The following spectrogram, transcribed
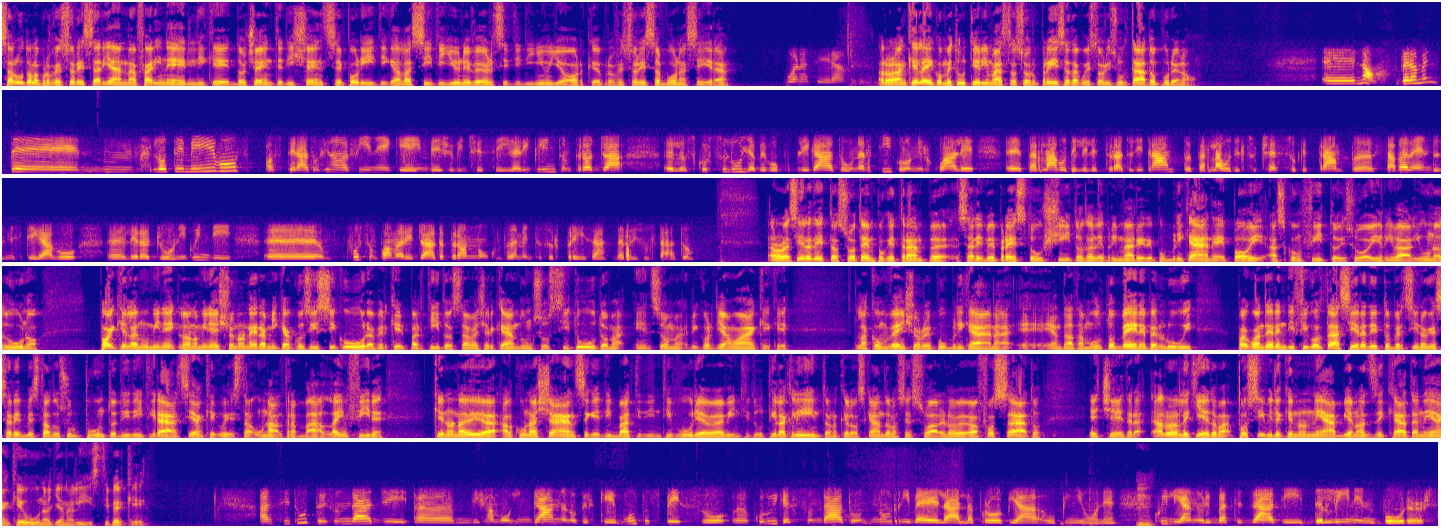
Saluto la professoressa Arianna Farinelli che è docente di scienze politiche alla City University di New York. Professoressa, buonasera. Buonasera. Allora, anche lei come tutti è rimasta sorpresa da questo risultato oppure no? Eh, no, veramente lo temevo, ho sperato fino alla fine che invece vincesse Hillary Clinton, però già eh, lo scorso luglio avevo pubblicato un articolo nel quale eh, parlavo dell'elettorato di Trump, parlavo del successo che Trump stava avendo e ne spiegavo eh, le ragioni, quindi eh, forse un po' amareggiata, però non completamente sorpresa dal risultato. Allora, si era detto a suo tempo che Trump sarebbe presto uscito dalle primarie repubblicane e poi ha sconfitto i suoi rivali uno ad uno. Poi che la, nomine- la, nomination non era mica così sicura perché il partito stava cercando un sostituto, ma insomma ricordiamo anche che la convention repubblicana è andata molto bene per lui. Poi quando era in difficoltà si era detto persino che sarebbe stato sul punto di ritirarsi, anche questa un'altra balla. Infine che non aveva alcuna chance, che i dibattiti in tv li aveva vinti tutti la Clinton, che lo scandalo sessuale lo aveva affossato, eccetera. Allora le chiedo, ma possibile che non ne abbiano azzeccata neanche una gli analisti? Perché? Anzitutto i sondaggi eh, diciamo, ingannano perché molto spesso eh, colui che è sondato non rivela la propria opinione. Mm. Qui li hanno ribattezzati the leaning voters,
